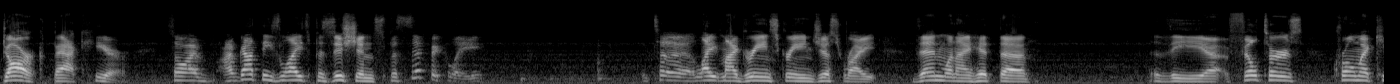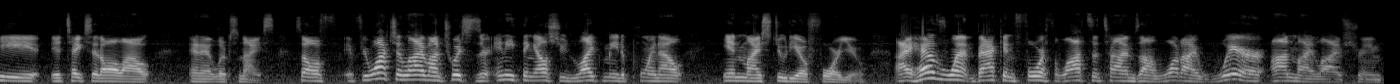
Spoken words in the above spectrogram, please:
dark back here. So I've, I've got these lights positioned specifically to light my green screen just right. Then when I hit the the uh, filters, chroma key, it takes it all out and it looks nice. So if, if you're watching live on Twitch, is there anything else you'd like me to point out in my studio for you? I have went back and forth lots of times on what I wear on my live stream.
